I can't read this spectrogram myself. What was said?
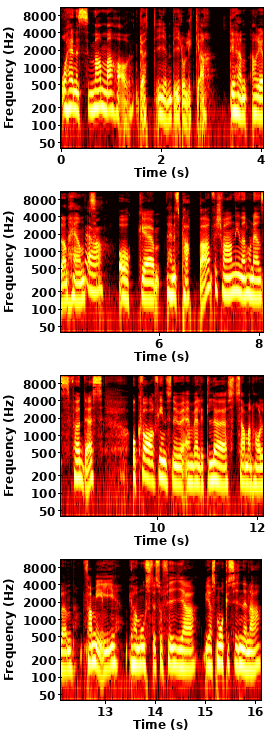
Och hennes mamma har dött i en bilolycka. Det har redan hänt. Ja. Och eh, hennes pappa försvann innan hon ens föddes. Och kvar finns nu en väldigt löst sammanhållen familj. Vi har moster Sofia, vi har småkusinerna,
